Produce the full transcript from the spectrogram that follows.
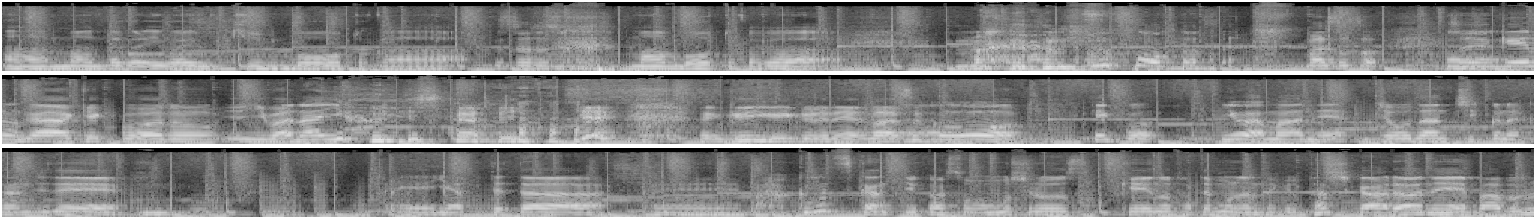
あーまあだからいわゆるチンボウとかそうそう。そうマンボウとかが。まあもうまあそうそう。そういう系のが結構あの言わないようにしたのにグイグイくるね。まあそこを結構要はまあね冗談チックな感じで、えーやってた、えーまあ、博物館っていうかそう面白系の建物なんだけど確かあれはねバブル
